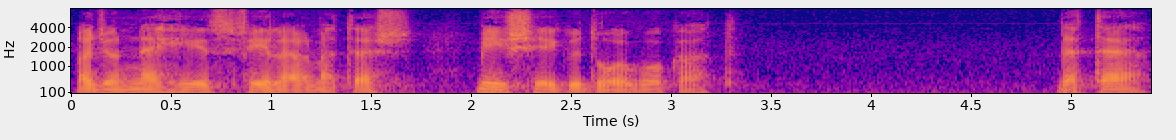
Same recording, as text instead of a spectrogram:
nagyon nehéz, félelmetes, mélységű dolgokat. De te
